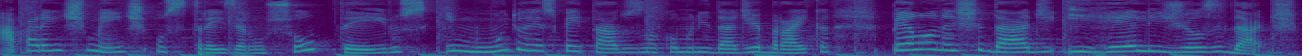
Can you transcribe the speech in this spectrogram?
Aparentemente, os três eram solteiros e muito respeitados na comunidade hebraica pela honestidade e religiosidade.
